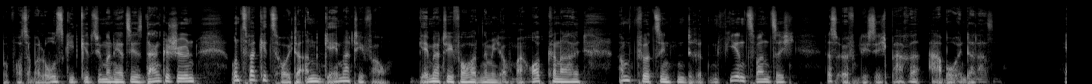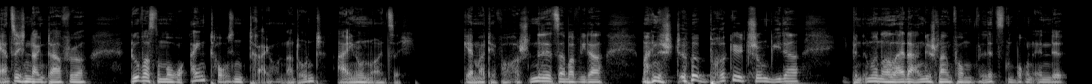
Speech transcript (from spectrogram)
Bevor es aber losgeht, gibt es immer ein herzliches Dankeschön und zwar geht es heute an GamerTV. GamerTV hat nämlich auf meinem Hauptkanal am 14.03.24 das öffentlich sichtbare Abo hinterlassen. Herzlichen Dank dafür, du warst Nummer 1391. Gamma TV verschwindet jetzt aber wieder. Meine Stimme bröckelt schon wieder. Ich bin immer noch leider angeschlagen vom letzten Wochenende.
